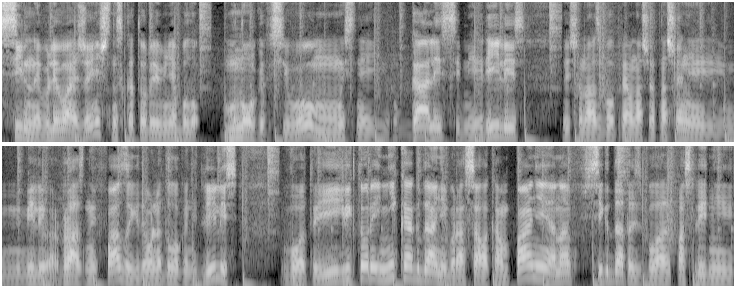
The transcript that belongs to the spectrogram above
сильная волевая женщина, с которой у меня было много всего. Мы с ней и ругались, и мирились. То есть у нас было прям наши отношения имели разные фазы и довольно долго не длились. Вот. И Виктория никогда не бросала компании. Она всегда, то есть, была последний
